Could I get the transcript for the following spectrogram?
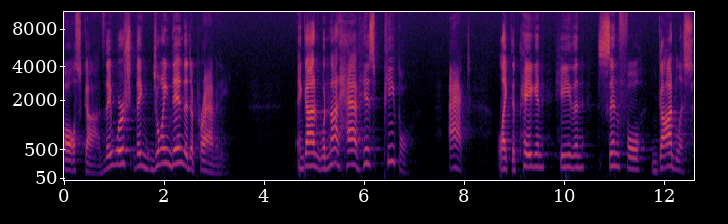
false gods. They, worship, they joined in the depravity. And God would not have his people act like the pagan, heathen, sinful, godless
